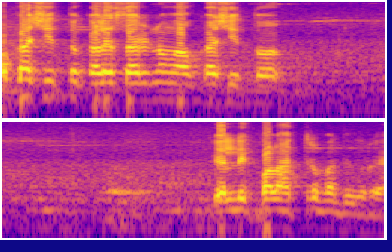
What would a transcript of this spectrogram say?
ಅವಕಾಶ ಇತ್ತು ಕಳೆದ ಸಾರಿನೂ ಅವಕಾಶ ಇತ್ತು. ಗೆಲ್ಲಿಗೆ ಭಾಳ ಹತ್ತಿರ ಬಂದಿದ್ರೆ.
